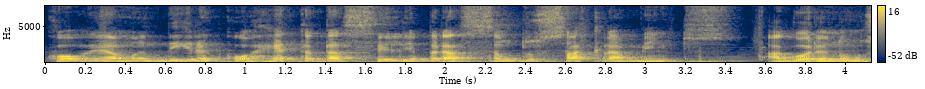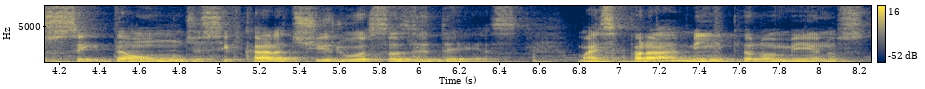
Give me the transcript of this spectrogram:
qual é a maneira correta da celebração dos sacramentos. Agora eu não sei de onde esse cara tirou essas ideias, mas para mim pelo menos,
